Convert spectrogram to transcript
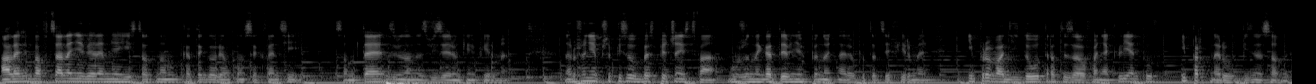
ale chyba wcale niewiele mniej istotną kategorią konsekwencji są te związane z wizerunkiem firmy. Naruszenie przepisów bezpieczeństwa może negatywnie wpłynąć na reputację firmy i prowadzić do utraty zaufania klientów i partnerów biznesowych.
